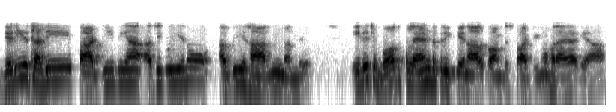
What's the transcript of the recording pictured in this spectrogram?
ਜਿਹੜੀ ਇਹ ਸਾਡੀ ਪਾਰਟੀ ਦੀਆਂ, ਅਸੀਂ ਕੋਈ ਇਹਨੂੰ ਆਪਦੀ ਹਾਰ ਨਹੀਂ ਮੰਨਦੇ। ਇਹਦੇ 'ਚ ਬਹੁਤ ਪਲੈਨਡ ਤਰੀਕੇ ਨਾਲ ਕਾਂਗਰਸ ਪਾਰਟੀ ਨੂੰ ਹਰਾਇਆ ਗਿਆ।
